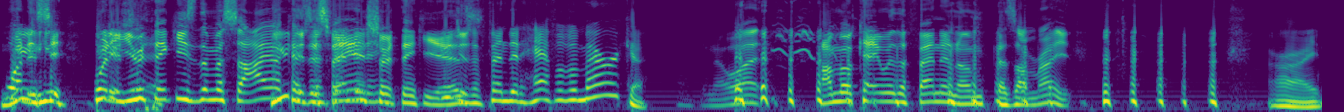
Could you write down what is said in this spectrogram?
What You- is you- he? What do you think he's the Messiah? Because his fans sure think he You is. just offended half of America. you know what? I'm okay with offending him because I'm right. All right.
